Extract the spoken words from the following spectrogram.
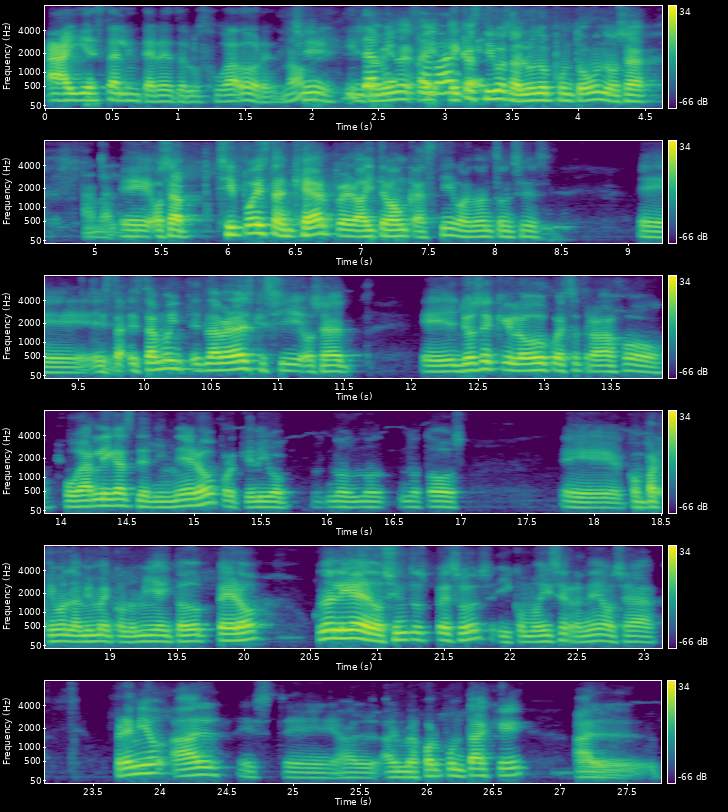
ahí está el interés de los jugadores, ¿no? Sí, y, también, hay, castigos al 1.1, o sea, eh, o sea, sí puedes tanquear, pero ahí te va un castigo, ¿no? Entonces, eh, está, está, muy, la verdad es que sí, o sea, eh, yo sé que luego cuesta trabajo jugar ligas de dinero, porque digo, no, no, no todos eh, compartimos la misma economía y todo, pero una liga de 200 pesos y como dice René, o sea, premio al, este, al, mejor puntaje, al,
